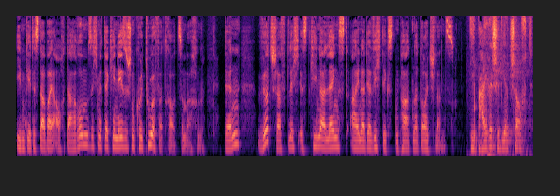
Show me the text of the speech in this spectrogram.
Ihm geht es dabei auch darum, sich mit der chinesischen Kultur vertraut zu machen. Denn wirtschaftlich ist China längst einer der wichtigsten Partner Deutschlands die bayerische Wirtschaft,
